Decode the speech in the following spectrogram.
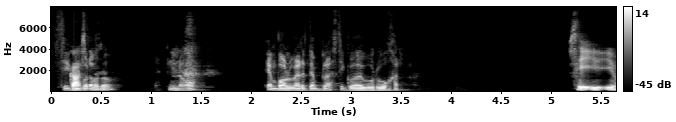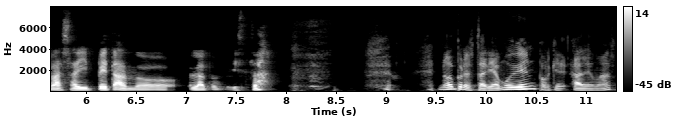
Si Casco, ¿no? No. Envolverte en plástico de burbujas. Sí, y vas ahí petando la autopista. No, pero estaría muy bien porque además,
